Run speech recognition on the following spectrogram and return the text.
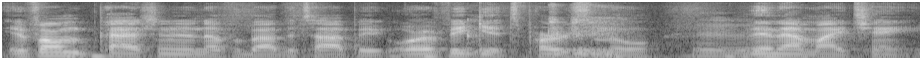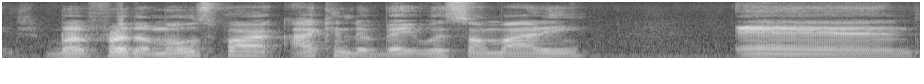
If I'm passionate enough about the topic, or if it gets personal, mm. then that might change. But for the most part, I can debate with somebody, and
